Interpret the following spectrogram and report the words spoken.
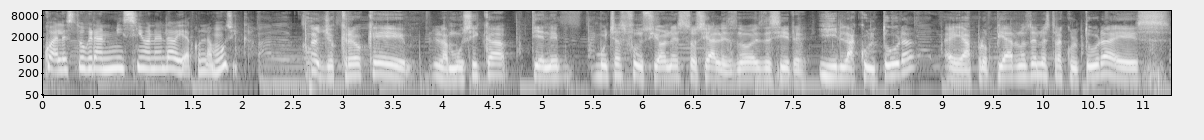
¿Cuál es tu gran misión en la vida con la música? Yo creo que la música tiene muchas funciones sociales, ¿no? Es decir, y la cultura, eh, apropiarnos de nuestra cultura es,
